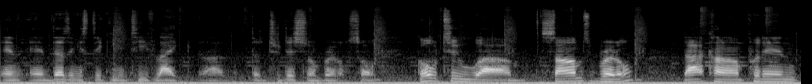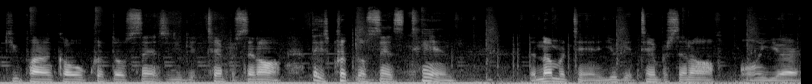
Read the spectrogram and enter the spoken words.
and and doesn't get stick in your teeth like uh, the traditional brittle. So go to um, psalmsbrittle.com, put in coupon code Crypto Sense, and you get 10% off. I think it's Crypto Sense 10, the number 10, and you get 10% off on your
